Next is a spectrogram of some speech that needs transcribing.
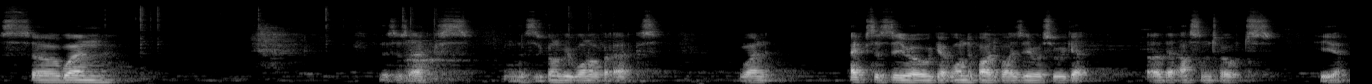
So when this is x, and this is going to be 1 over x, when x is 0, we get 1 divided by 0, so we get uh, the asymptotes here.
